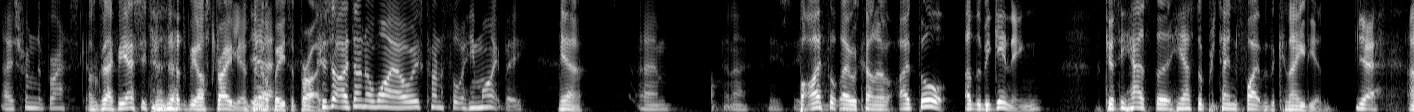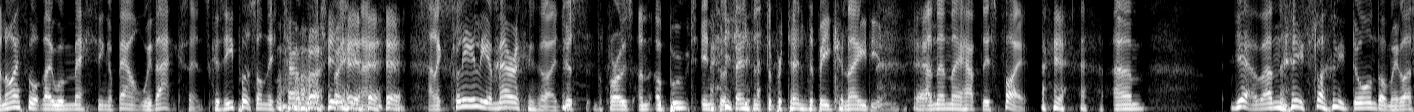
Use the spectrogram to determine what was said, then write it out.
Uh, he's from I Nebraska. was going to say, if he actually turns out to be Australian, then Yeah. I'll be surprised. Because I don't know why. I always kind of thought he might be. Yeah. Um, but no, he's. But I thought they were kind of. I thought at the beginning because he has the he has the pretend fight with the Canadian, Yeah. and I thought they were messing about with accents because he puts on this terrible Australian Yeah. accent, and a clearly American guy just throws an, a boot into a sentence to pretend to be Canadian, Yeah. and then they have this fight. Yeah. Um, yeah, and then it slowly dawned on me, like,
